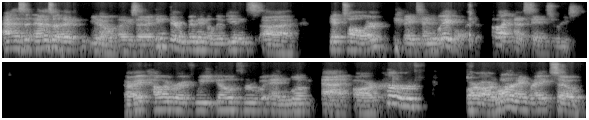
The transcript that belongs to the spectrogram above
as, as a, you know, like I said, I think there are women Olympians, uh, get taller, they tend to weigh more. Well, that kind of stands to reason. All right, however, if we go through and look at our curve or our line, right, so.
